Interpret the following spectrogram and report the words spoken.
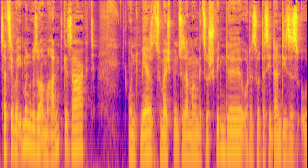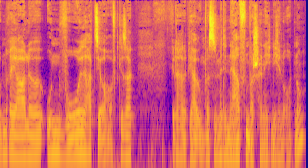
Das hat sie aber immer nur so am Rand gesagt und mehr zum Beispiel im Zusammenhang mit so Schwindel oder so, dass sie dann dieses unreale Unwohl, hat sie auch oft gesagt, gedacht hat, ja, irgendwas ist mit den Nerven wahrscheinlich nicht in Ordnung.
